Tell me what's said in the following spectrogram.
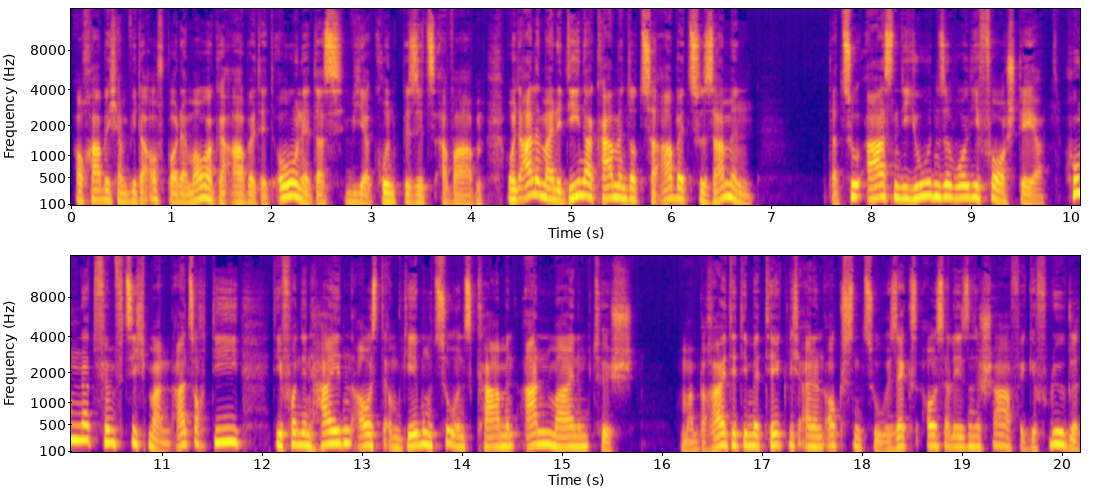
Auch habe ich am Wiederaufbau der Mauer gearbeitet, ohne dass wir Grundbesitz erwarben. Und alle meine Diener kamen dort zur Arbeit zusammen. Dazu aßen die Juden sowohl die Vorsteher, 150 Mann, als auch die, die von den Heiden aus der Umgebung zu uns kamen, an meinem Tisch. Und man bereitete mir täglich einen Ochsen zu, sechs auserlesene Schafe, Geflügel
